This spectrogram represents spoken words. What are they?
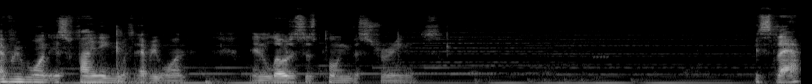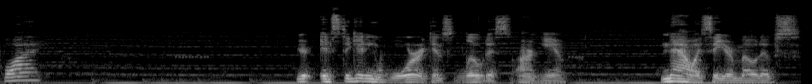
Everyone is fighting with everyone, and Lodis is pulling the strings. Is that why? You're instigating war against Lodis, aren't you? Now I see your motives.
